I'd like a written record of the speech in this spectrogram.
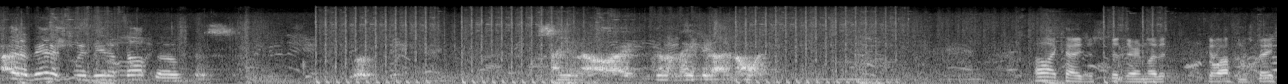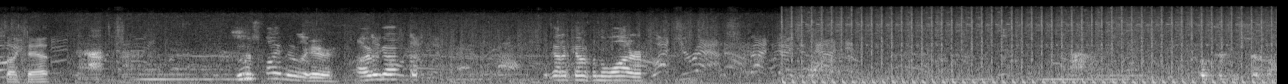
That I, advantage point being up top, though. this, look, saying, alright, you're gonna make it, I know it. I like how you just stood there and let it go off in his face like that. Who's fighting over here? Oh, we got. We gotta come from the water. Watch your ass. Bad guys attacking. Look at you, circle.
